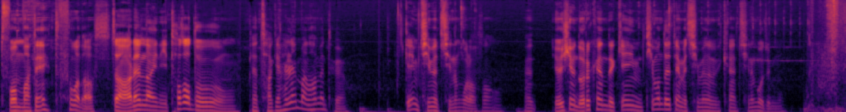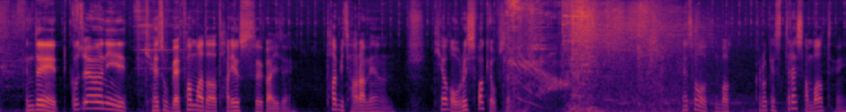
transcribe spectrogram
두 번 만에 투포가 나왔어. 진짜 아랫 라인이 터져도 그냥 자기 할 일만 하면 돼요. 게임 지면 지는 거라서. 열심히 노력했는데 게임 팀원들 때문에 지면 그냥 지는 거지 뭐. 근데 꾸준히 계속 매 판마다 다리우스가 이제 탑이 잘하면 티어가 오를 수밖에 없어요 그래서 막 그렇게 스트레스 안 받아도 돼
